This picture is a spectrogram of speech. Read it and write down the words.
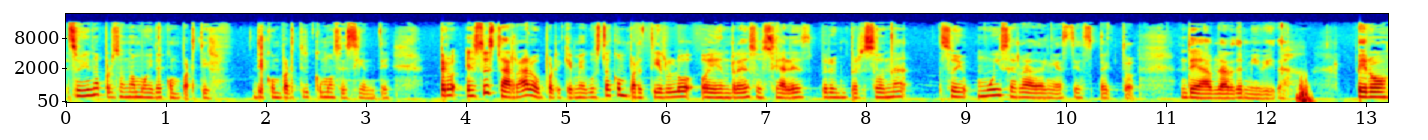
soy una persona muy de compartir, de compartir cómo se siente. Pero esto está raro porque me gusta compartirlo en redes sociales, pero en persona soy muy cerrada en este aspecto de hablar de mi vida. Pero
